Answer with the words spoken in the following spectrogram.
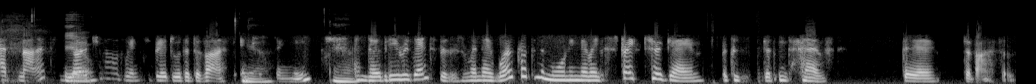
at night. Yeah. No child went to bed with a device, Yeah. interestingly. Yeah. And nobody resented it. And when they woke up in the morning, they went straight to a game because they didn't have their devices.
